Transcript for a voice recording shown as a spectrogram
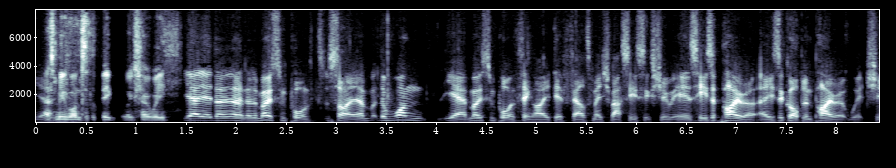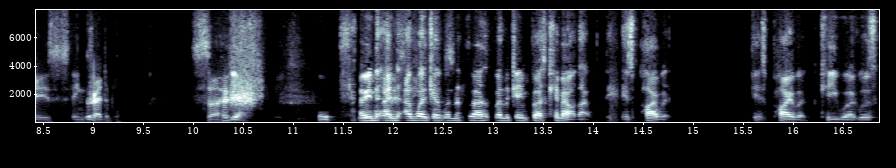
Yeah. let's move on to the big boy, shall we? Yeah, yeah, no, no, no. The most important, sorry, um, the one, yeah, most important thing I did fail to mention about Seasick Stu is he's a pirate. uh, He's a goblin pirate, which is incredible. So, Yeah. I mean, and, and when, when the first, when the game first came out, that his pirate his pirate keyword was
